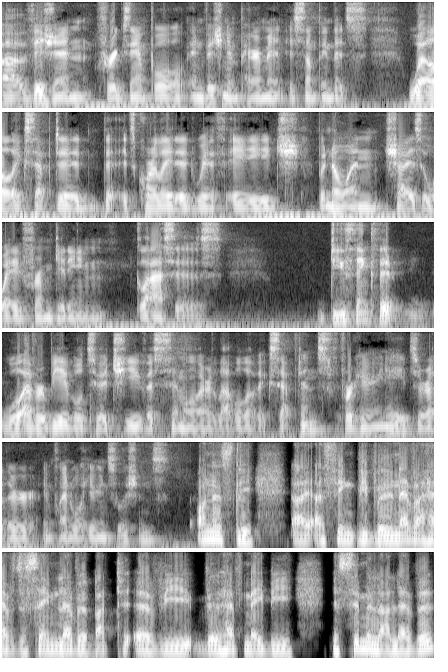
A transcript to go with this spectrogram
uh, vision, for example, and vision impairment is something that's well accepted, that it's correlated with age, but no one shies away from getting glasses. Do you think that we'll ever be able to achieve a similar level of acceptance for hearing aids or other implantable hearing solutions? Honestly, I, I, think we will never have the same level, but uh, we will have maybe a similar level.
